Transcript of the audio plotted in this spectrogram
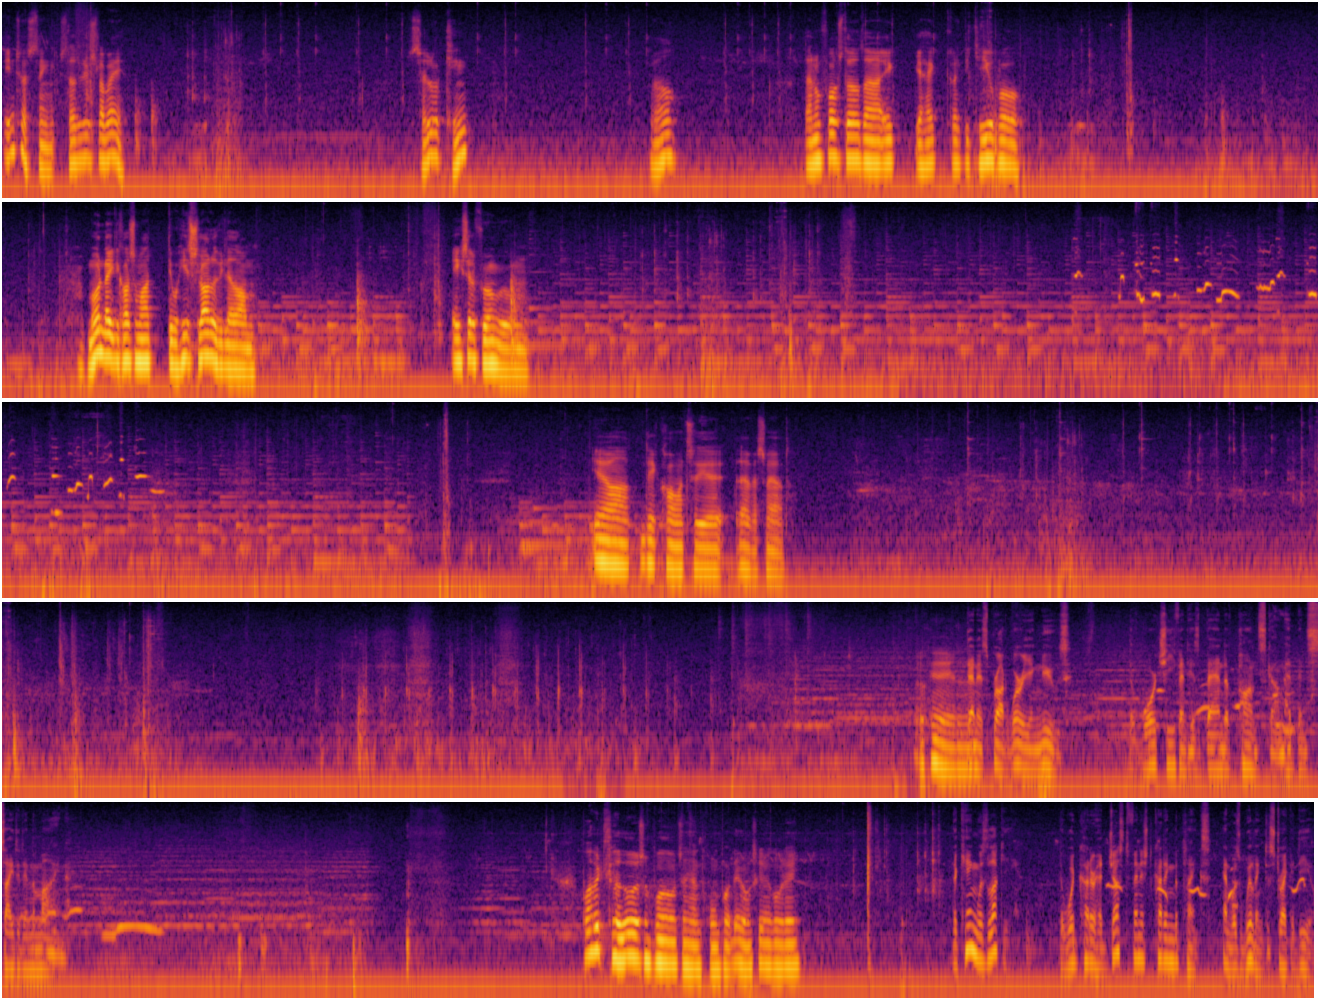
Interesting. Så Stadig lige slappe af. Selve King hvad? Der er nogle få steder, der ikke, jeg har ikke rigtig kigget på. Månen ikke, egentlig koster så meget, det var helt slottet, vi lavede om. Ikke selv throne room. Det kommer øh, svært. Okay. Dennis brought worrying news. War chief and his band of pond scum had been sighted in the mine. Bare et klæde ud, så får jeg tage en krone på. Det jo måske en god idé. The king was lucky. The woodcutter had just finished cutting the planks and was willing to strike a deal.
